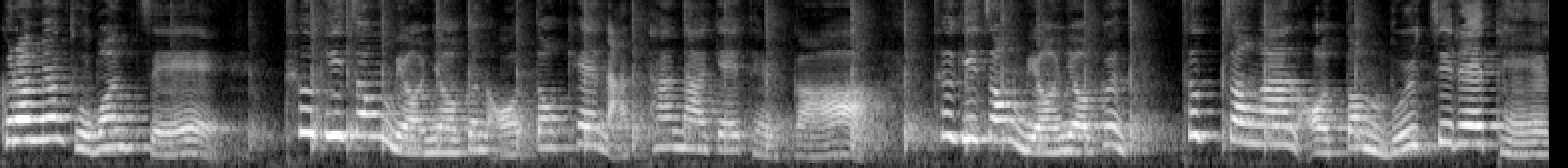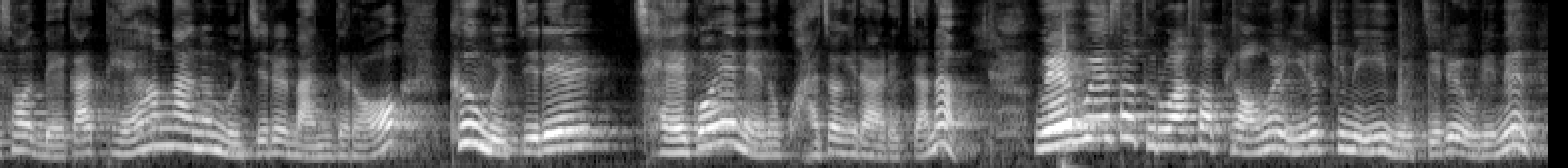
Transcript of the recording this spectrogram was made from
그러면 두 번째, 특이적 면역은 어떻게 나타나게 될까? 특이적 면역은 특정한 어떤 물질에 대해서 내가 대항하는 물질을 만들어 그 물질을 제거해내는 과정이라 그랬잖아. 외부에서 들어와서 병을 일으키는 이 물질을 우리는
